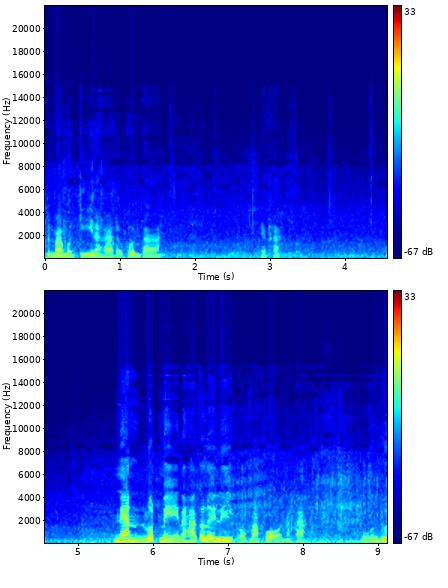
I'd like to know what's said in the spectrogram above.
เป็นมาเมื่อกี้นะคะ ทุกคนค่ะ เนี่ยค่ะ แน่นรถเมย์นะคะ ก็เลยรีบออกมาก่อนนะคะโอ้ดู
